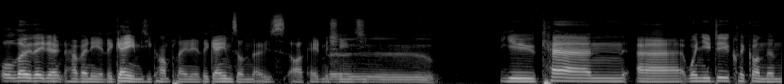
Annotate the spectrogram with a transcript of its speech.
although they don't have any of the games, you can't play any of the games on those arcade machines. Boo. You can, uh, when you do click on them,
